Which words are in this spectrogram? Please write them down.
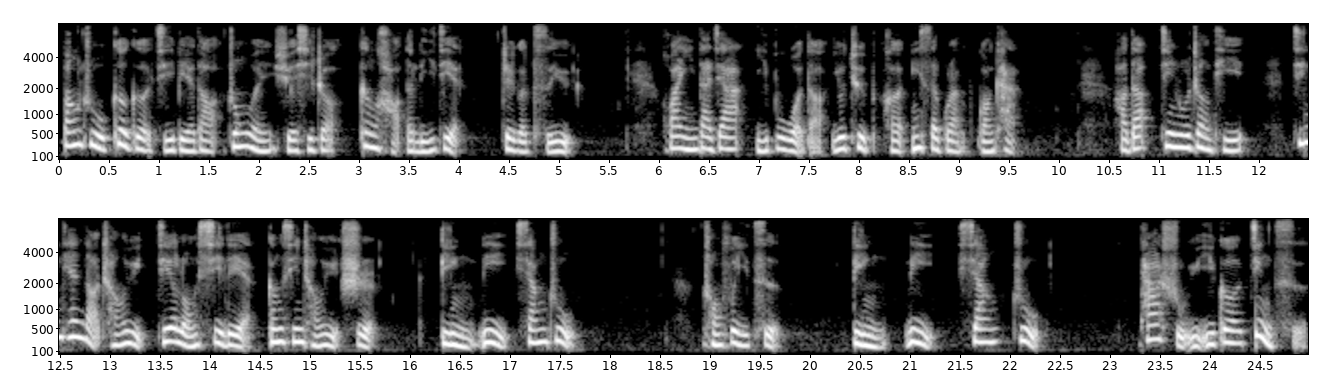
帮助各个级别的中文学习者更好的理解这个词语。欢迎大家移步我的 YouTube 和 Instagram 观看。好的，进入正题，今天的成语接龙系列更新成语是鼎力相助。重复一次，鼎力相助，它属于一个敬词，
